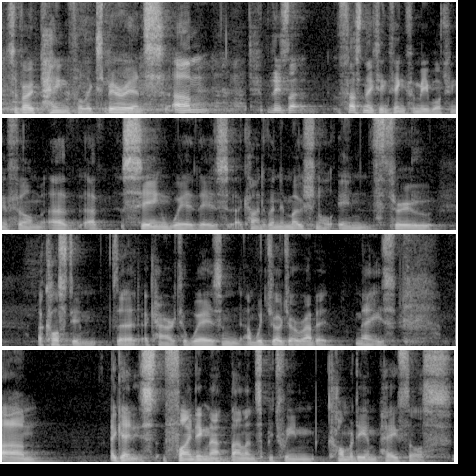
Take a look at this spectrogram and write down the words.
it's a very painful experience. Um, there's that fascinating thing for me watching a film of, of seeing where there's a kind of an emotional in through a costume that a character wears. And, and with Jojo Rabbit Mayes, um, again, it's finding that balance between comedy and pathos.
